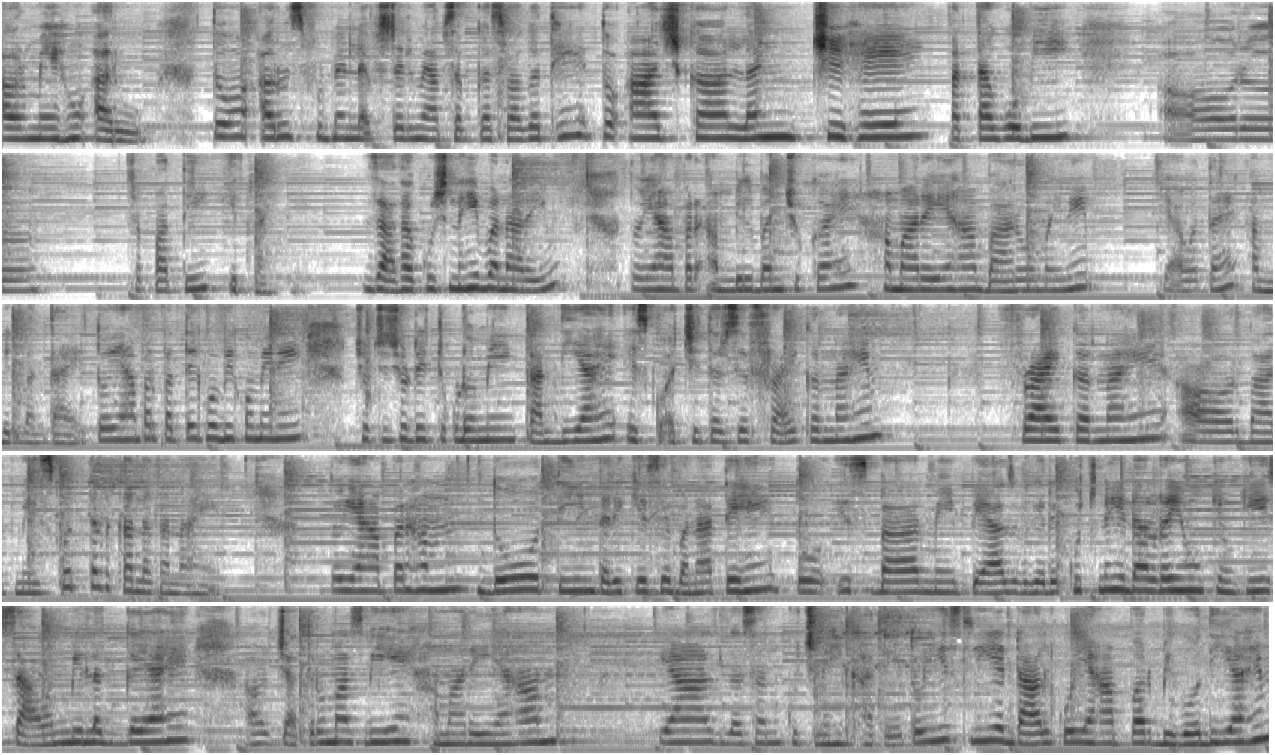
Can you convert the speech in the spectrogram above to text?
और मैं हूँ अरु। तो अरुज फ़ूड एंड लाइफस्टाइल में आप सबका स्वागत है। तो आज का लंच है पत्ता गोभी और चपाती, इतना ही। ज़्यादा कुछ नहीं बना रही हूँ। तो यहाँ पर अम्बिल बन चुका है। हमारे यहाँ बारह महीने क्या होता है? अम्बिल बनता है। तो यहाँ पर पत्ते गोभी को मैंने छोटे छोटे टुकड़ों में काट दिया है। इसको अच्छी तरह से फ्राई करना है। फ्राई करना है और बाद में इसको तड़का लगाना है। तो यहाँ पर हम दो तीन तरीके से बनाते हैं। तो इस बार मैं प्याज वगैरह कुछ नहीं डाल रही हूँ क्योंकि सावन भी लग गया है और चातुर्मास भी है। हमारे यहाँ प्याज, लहसुन कुछ नहीं खाते। तो इसलिए दाल को यहाँ पर भिगो दिया है।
